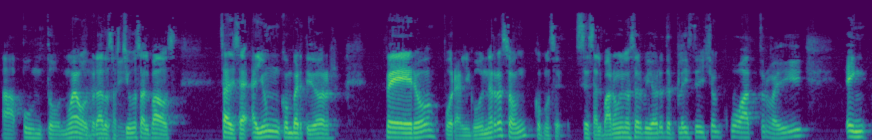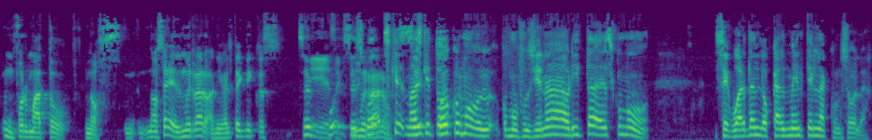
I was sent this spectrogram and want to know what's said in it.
a punto nuevos, Ah, ¿verdad? Los sí. archivos salvados. O sea, hay un convertidor, pero por alguna razón, como se, se salvaron en los servidores de PlayStation 4 ahí, en un formato, no, no sé, es muy raro. A nivel técnico es Sí, muy raro. Es que se más que todo como, como funciona ahorita es como se guardan localmente en la consola.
